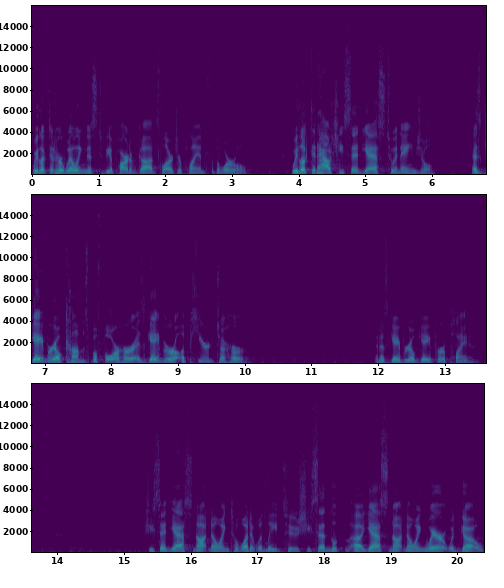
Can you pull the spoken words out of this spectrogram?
We looked at her willingness to be a part of God's larger plan for the world. We looked at how she said yes to an angel. As Gabriel comes before her, as Gabriel appeared to her, and as Gabriel gave her a plan. She said yes, not knowing to what it would lead to. She said uh, yes, not knowing where it would go.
